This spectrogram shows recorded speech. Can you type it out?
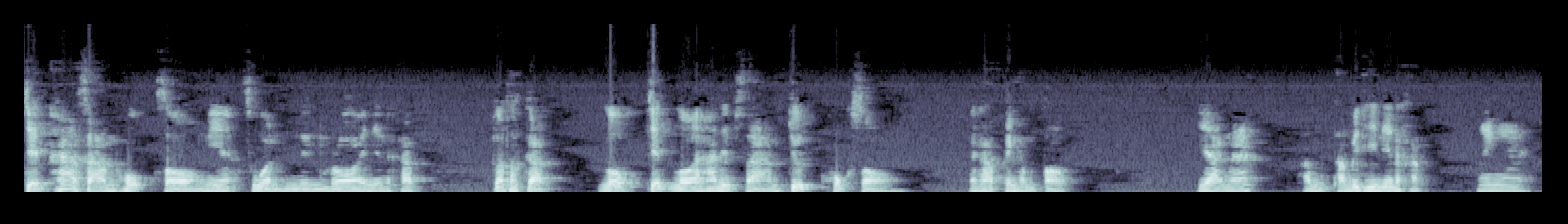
เจ็ดห้าสามหกสองเนี่ยส่วนหนึ่งร้อยเนี่ยนะครับ ก็เท่ากับลบเจ็ดร้อยห้าสิบสามจุดหกสองนะครับ เป็นคำตอบ ยากนะทำทำวิธีนี้นะครับ ง่ายๆ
